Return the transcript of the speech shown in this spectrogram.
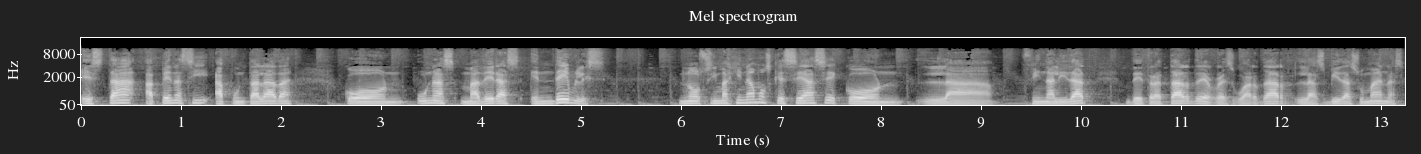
está apenas sí apuntalada con unas maderas endebles. Nos imaginamos que se hace con la finalidad de tratar de resguardar las vidas humanas,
